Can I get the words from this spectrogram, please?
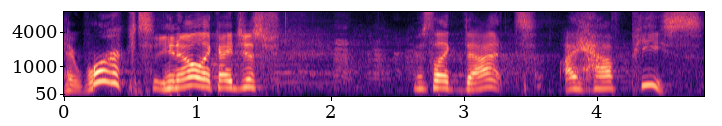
it worked. You know, like I just, it was like that. I have peace.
